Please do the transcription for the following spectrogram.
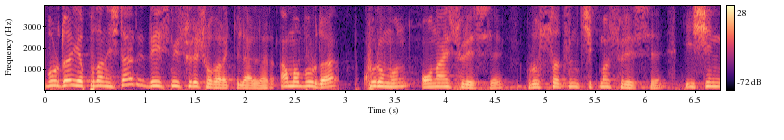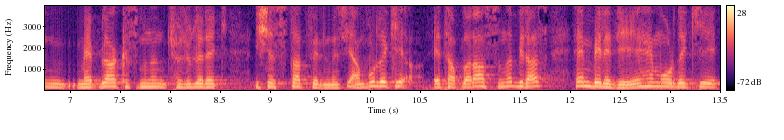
Burada yapılan işler resmi süreç olarak ilerler. Ama burada kurumun onay süresi, ruhsatın çıkma süresi, işin meblağ kısmının çözülerek işe start verilmesi. Yani buradaki etaplar aslında biraz hem belediyeye hem oradaki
